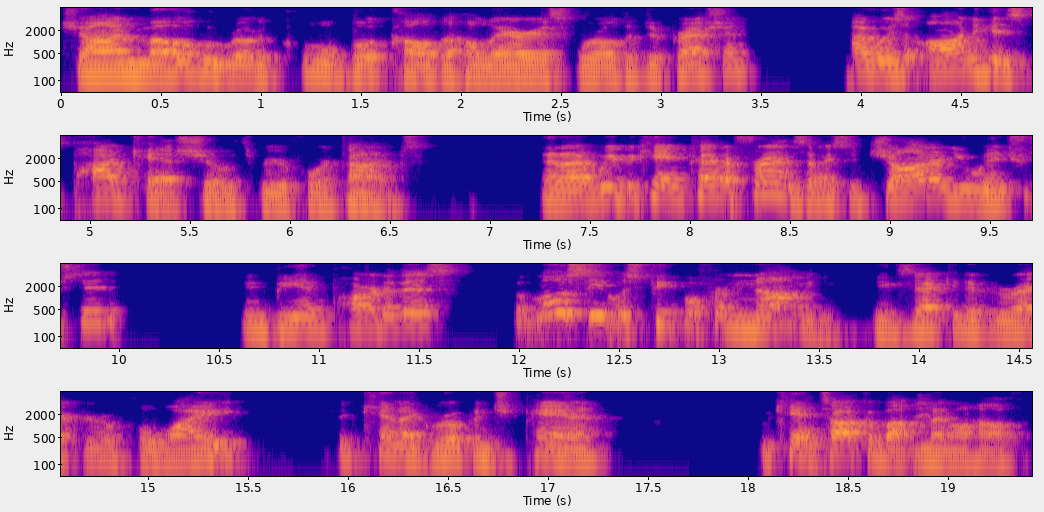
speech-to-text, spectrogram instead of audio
John Moe, who wrote a cool book called The Hilarious World of Depression, I was on his podcast show three or four times. And I, we became kind of friends. And I said, John, are you interested in being part of this? But mostly it was people from NAMI, the executive director of Hawaii. But Ken, I grew up in Japan. We can't talk about mental health.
